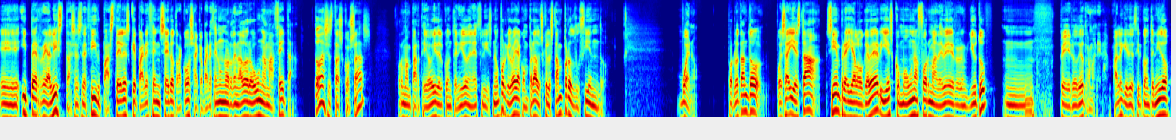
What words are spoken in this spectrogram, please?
eh, hiperrealistas, es decir, pasteles que parecen ser otra cosa, que parecen un ordenador o una maceta. Todas estas cosas forman parte hoy del contenido de Netflix, no porque lo haya comprado, es que lo están produciendo. Bueno, Por lo tanto, pues ahí está, siempre hay algo que ver y es como una forma de ver YouTube, mm, pero de otra manera, ¿vale? Quiero decir, contenido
